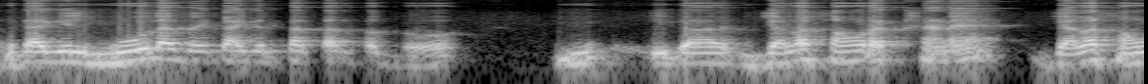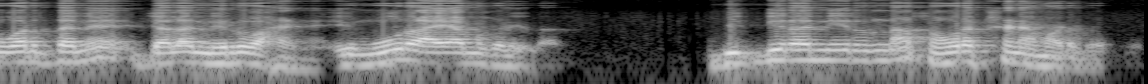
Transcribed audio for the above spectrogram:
ಅದಕ್ಕಾಗಿ ಇಲ್ಲಿ ಮೂಲ ಬೇಕಾಗಿರ್ತಕ್ಕಂಥದ್ದು, ಈಗ ಜಲ ಸಂರಕ್ಷಣೆ, ಜಲ ಸಂವರ್ಧನೆ, ಜಲ ನಿರ್ವಹಣೆ, ಈ ಮೂರು ಆಯಾಮಗಳಿಲ್ಲ ಬಿದ್ದಿರೋ ನೀರನ್ನ ಸಂರಕ್ಷಣೆ ಮಾಡಬೇಕು.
